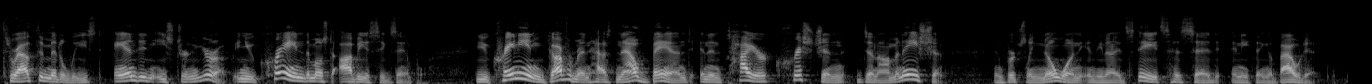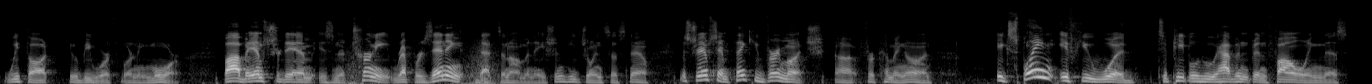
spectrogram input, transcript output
throughout the Middle East and in Eastern Europe. In Ukraine, the most obvious example. The Ukrainian government has now banned an entire Christian denomination, and virtually no one in the United States has said anything about it. We thought it would be worth learning more. Bob Amsterdam is an attorney representing that denomination. He joins us now. Mr. Amsterdam, thank you very much uh, for coming on. Explain, if you would, to people who haven't been following this,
